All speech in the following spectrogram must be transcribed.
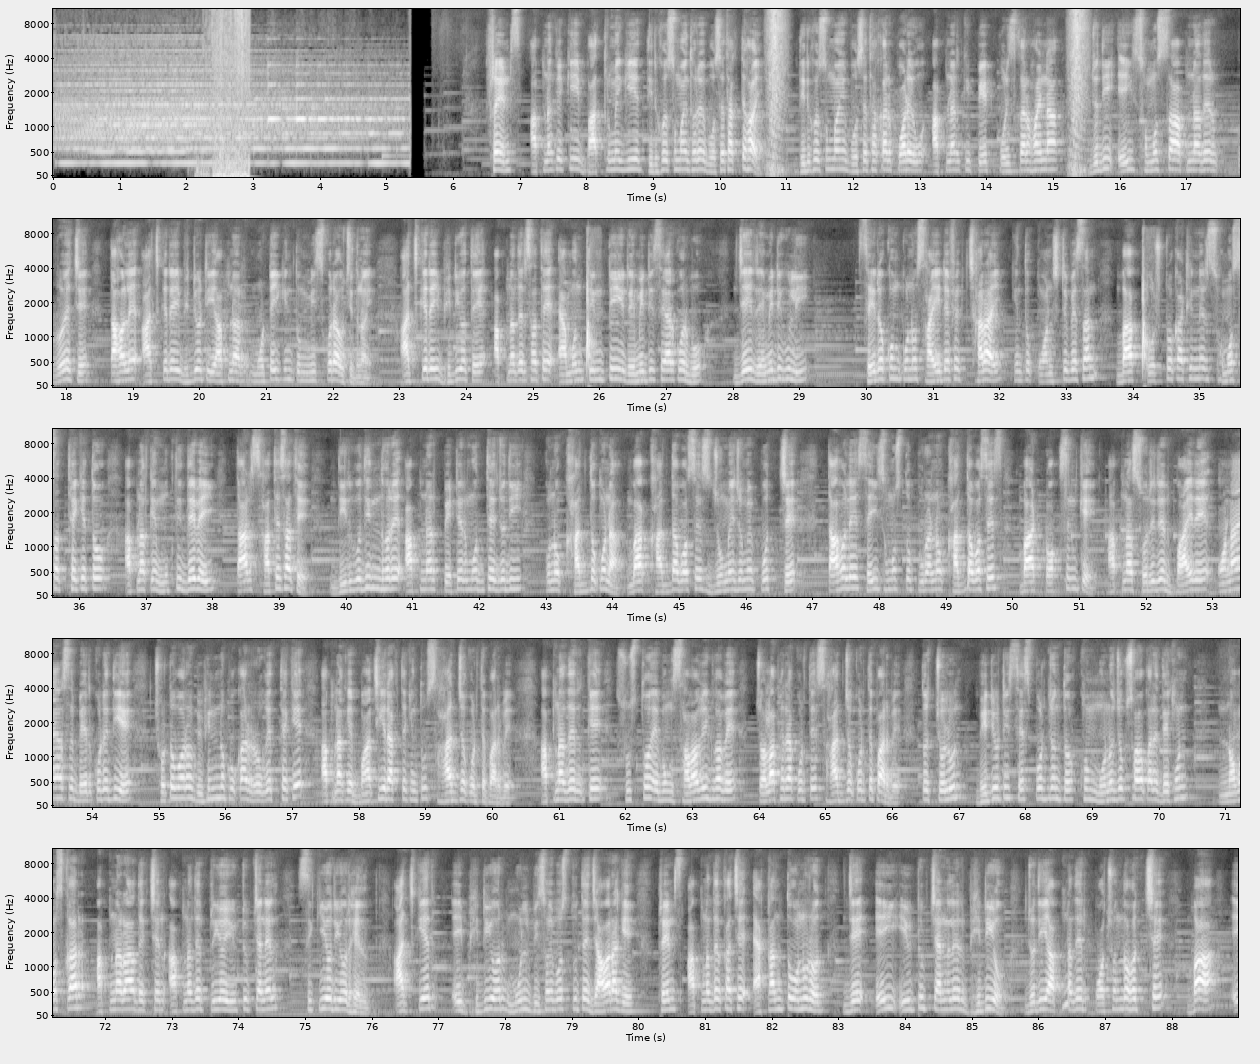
Friends আপনাকে কি বাথরুমে গিয়ে দীর্ঘ সময় ধরে বসে থাকতে হয়? দীর্ঘ সময় বসে থাকার পরেও আপনার কি পেট পরিষ্কার হয় না? যদি এই সমস্যা আপনাদের রয়েছে, তাহলে আজকের এই ভিডিওটি আপনার মোটেই কিন্তু মিস করা উচিত নয়। আজকের এই ভিডিওতে আপনাদের সাথে এমন তিনটি রেমেডি শেয়ার করব যে রেমেডিগুলি সেই রকম কোনো সাইড এফেক্ট ছাড়াই কিন্তু কনস্টিপেশন বা কোষ্ঠকাঠিন্যের সমস্যার থেকে তো আপনাকে মুক্তি দেবেই। তার সাথে সাথে দীর্ঘদিন ধরে আপনার পেটের মধ্যে যদি কোনো খাদ্যকণা বা খাদ্যাবশেষ জমে জমে পড়ছে, তাহলে সেই সমস্ত পুরানো খাদ্যাবশেষ বা টক্সিনকে আপনার শরীরের বাইরে অনায়াসে বের করে দিয়ে ছোট বড় বিভিন্ন প্রকার রোগের থেকে আপনাকে বাঁচিয়ে রাখতে কিন্তু সাহায্য করতে পারবে। আপনাদেরকে সুস্থ এবং স্বাভাবিকভাবে চলাফেরা করতে সাহায্য করতে পারবে। তো চলুন ভিডিওটি শেষ পর্যন্ত খুব মনোযোগ সহকারে দেখুন। নমস্কার, আপনারা দেখছেন আপনাদের প্রিয় YouTube channel secure your health. আজকের এই ভিডিওর মূল বিষয়বস্তুতে যাওয়ার আগে ফ্রেন্ডস আপনাদের কাছে একান্ত অনুরোধ যে এই ইউটিউব চ্যানেলের ভিডিও যদি আপনাদের পছন্দ হচ্ছে বা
